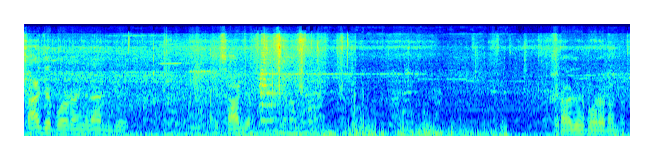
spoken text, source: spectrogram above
சார்ஜர் போட இங்கே தான் இருக்குது சார்ஜர் சார்ஜர் போகிற இடம் தான்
